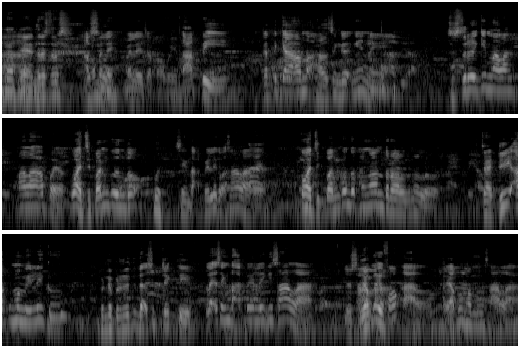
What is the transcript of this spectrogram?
Ya, terus terus. Aku milih milih Jokowi. Tapi ketika ono hal sing kayak ngene, justru iki malah malah apa ya? Kewajibanku untuk, wih, sing tak pilih kok salah ya. Kewajibanku untuk mengontrol ngono loh. Jadi aku memilihku bener-bener tidak subjektif. Lek sing tak pilih iki salah, Ya, ya aku ya vokal. Ya aku ngomong salah.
